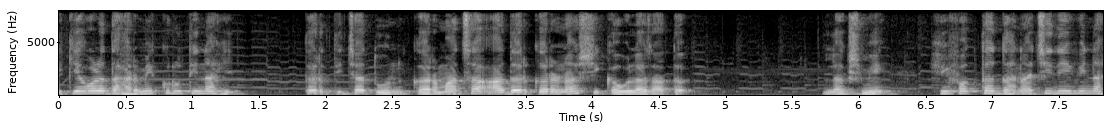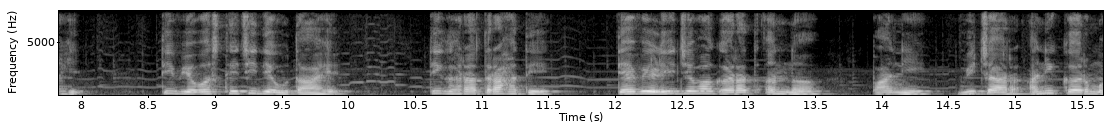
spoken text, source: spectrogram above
ही केवळ धार्मिक कृती नाही तर तिच्यातून कर्माचा आदर करणं शिकवलं जातं. लक्ष्मी ही फक्त धनाची देवी नाही ती व्यवस्थेची देवता आहे. ती घरात राहते त्यावेळी जेव्हा घरात अन्न पाणी विचार आणि कर्म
